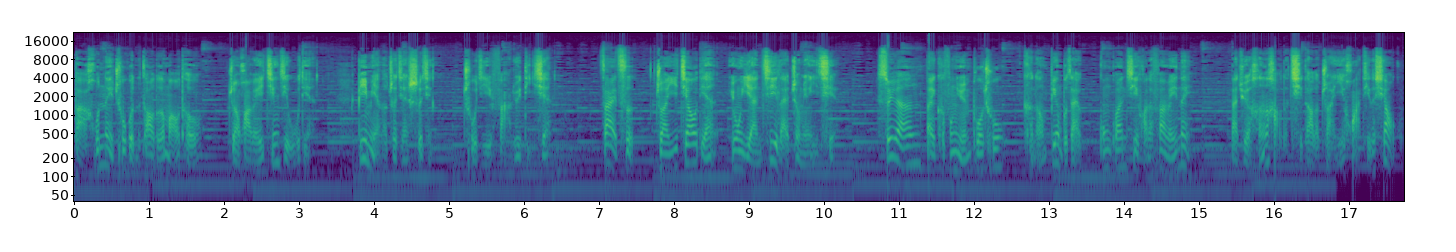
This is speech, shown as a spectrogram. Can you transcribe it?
把婚内出轨的道德矛头转化为经济污点。避免了这件事情触及法律底线，再次转移焦点，用演技来证明一切。虽然《麦克风云》播出可能并不在公关计划的范围内，但却很好的起到了转移话题的效果。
